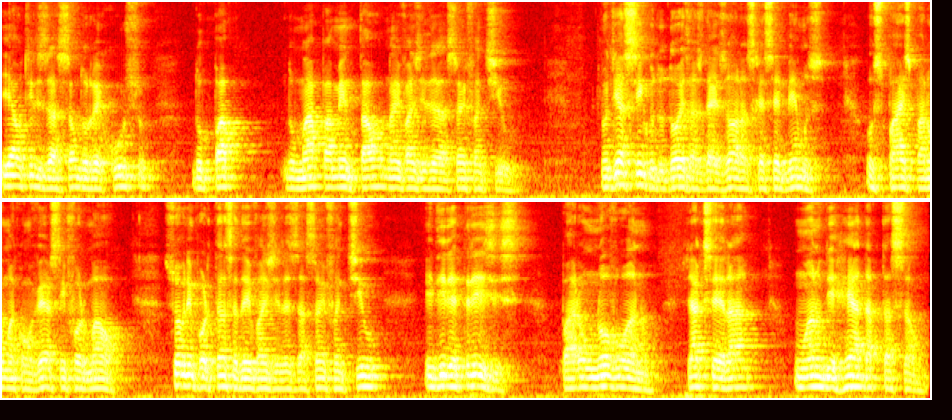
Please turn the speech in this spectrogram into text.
e a utilização do recurso do, do mapa mental na evangelização infantil. No dia 5 do 2, às 10 horas, recebemos os pais para uma conversa informal sobre a importância da evangelização infantil e diretrizes para um novo ano, já que será um ano de readaptação.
